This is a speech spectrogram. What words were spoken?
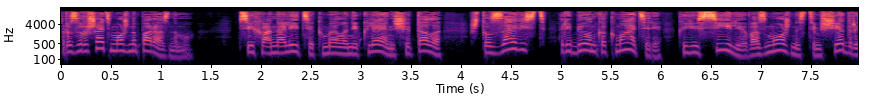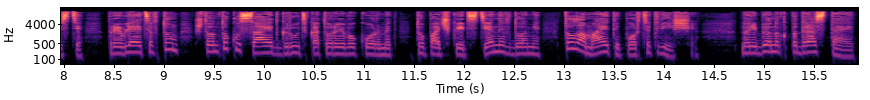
Разрушать можно по-разному — Психоаналитик Мелани Кляйн считала, что зависть ребенка к матери, к ее силе, возможностям, щедрости проявляется в том, что он то кусает грудь, которая его кормит, то пачкает стены в доме, то ломает и портит вещи. Но ребенок подрастает,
